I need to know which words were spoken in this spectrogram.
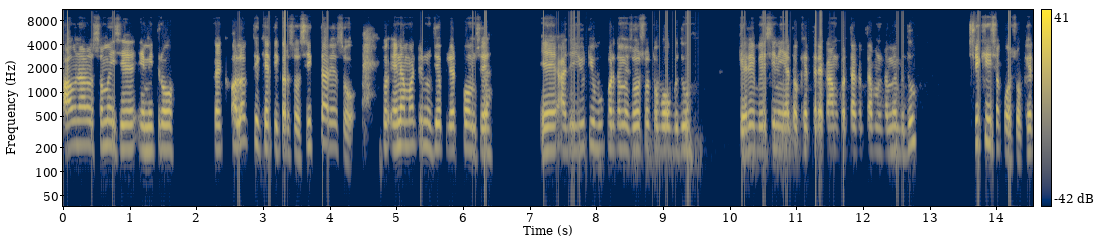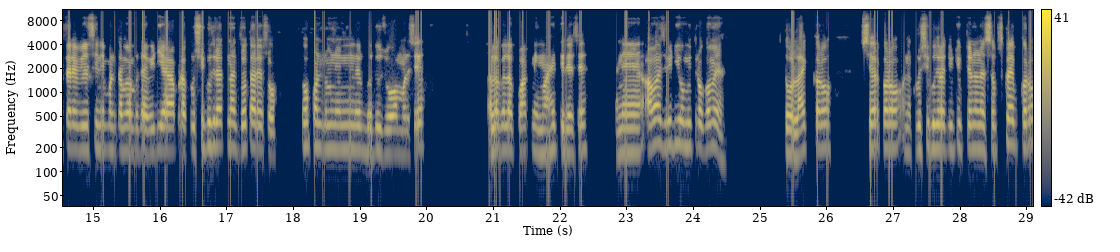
આવનારો સમય છે એ મિત્રો કંઈક અલગથી ખેતી કરશો, શીખતા રહેશો. તો એના માટેનું જે પ્લેટફોર્મ છે, એ આજે યુટ્યુબ ઉપર તમે જોશો તો બહુ બધું ઘરે બેસીને યા તો ખેતરે કામ કરતા કરતા પણ તમે બધું શીખી શકો છો. ખેતરે બેસીને પણ તમે બધા વિડીયા આપણા કૃષિ ગુજરાતના જોતા રહેશો, તો પણ તમને અંદર બધું જોવા મળશે. અલગ અલગ પાકની માહિતી રહેશે. અને આવા જ વીડિયો મિત્રો ગમે તો લાઈક કરો શેર કરો અને કૃષિ ગુજરાત યુટ્યુબ ચેનલને સબસ્ક્રાઈબ કરો.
